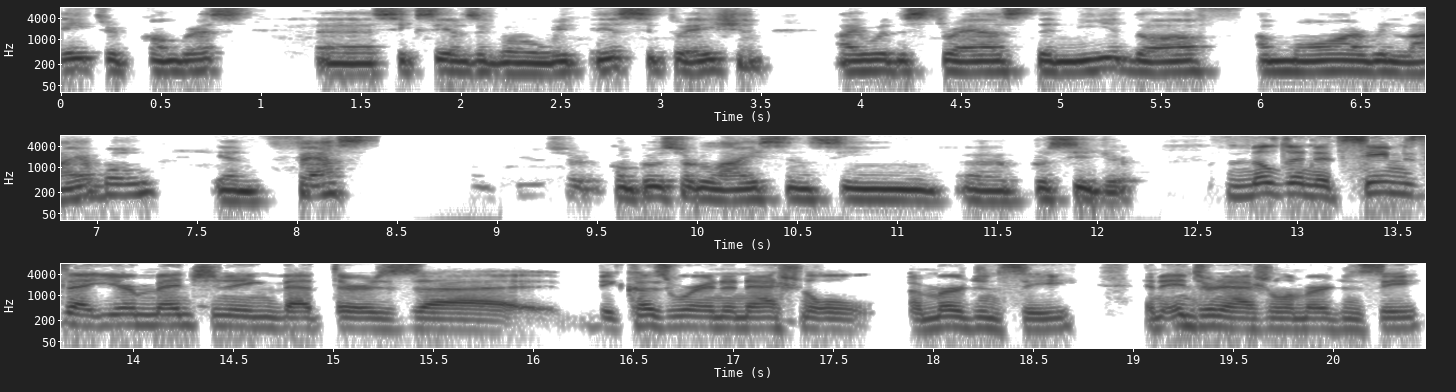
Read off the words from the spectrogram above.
ATRIB Congress uh, six years ago with this situation, I would stress the need of a more reliable and fast compulsory licensing uh, procedure. Milton, it seems that you're mentioning that there's, uh, because we're in a national emergency, an international emergency,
